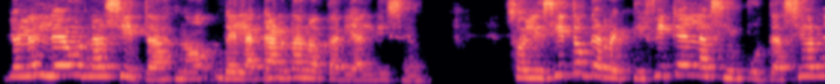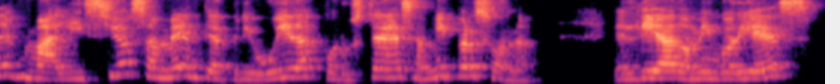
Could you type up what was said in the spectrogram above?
yo les leo unas citas ¿no? de la carta notarial, dice. Solicito que rectifiquen las imputaciones maliciosamente atribuidas por ustedes a mi persona el día domingo 10.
